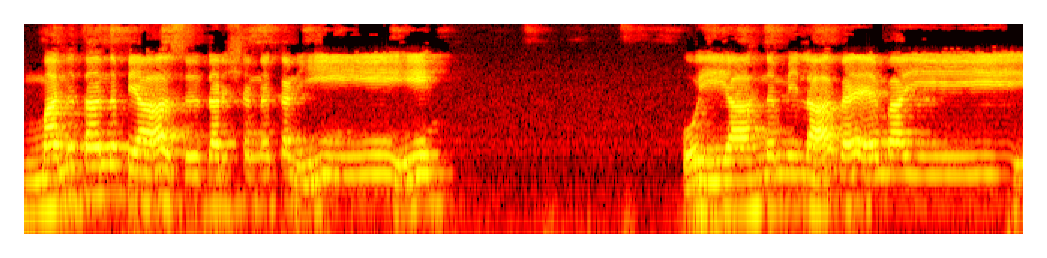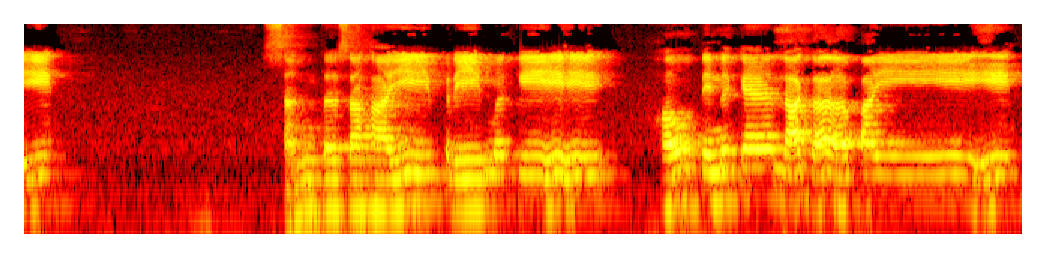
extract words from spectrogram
ਮਨ ਤਨ ਪਿਆਸ ਦਰਸ਼ਨ ਘਣੀ ਕੋਈ ਆਹਨ ਨ ਮਿਲਾਵੇ ਮਾਈ। ਸੰਤ ਸਹਾਈ ਪ੍ਰੇਮ ਕੀ? ਹਉ ਤਿਨ ਕੈ ਲਾਗਾ ਪਾਈ।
